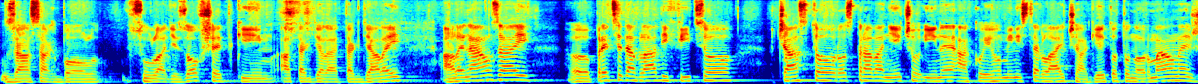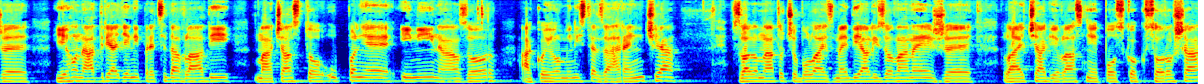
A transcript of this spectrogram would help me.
zásah bol v súlade so všetkým a tak ďalej a tak ďalej ale naozaj predseda vlády Fico často rozpráva niečo iné ako jeho minister Lajčák. Je toto normálne, že jeho nadriadený predseda vlády má často úplne iný názor ako jeho minister zahraničia? Vzhľadom na to, čo bolo aj zmedializované, že Lajčák je vlastne poskok Soroša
